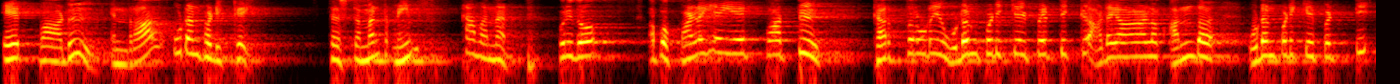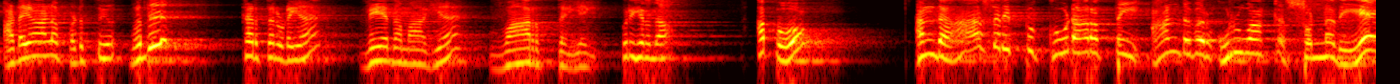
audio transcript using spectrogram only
ஏற்பாடு என்றால் உடன்படிக்கை. டெஸ்டமெண்ட் மீன்ஸ் கவனன்ட் புரிதோ? அப்போ பழைய ஏற்பாட்டு கர்த்தருடைய உடன்படிக்கை பெட்டிக்கு அடையாளம் அந்த உடன்படிக்கை பெட்டி அடையாளப்படுத்துவது கர்த்தருடைய வேதமாகிய வார்த்தையை. புரிகிறதா? அப்போ அந்த ஆசரிப்பு கூடாரத்தை ஆண்டவர் உருவாக்க சொன்னதே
